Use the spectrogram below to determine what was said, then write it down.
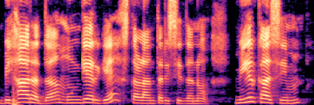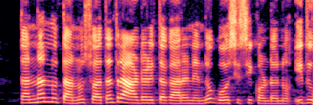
ಬಿಹಾರದ ಮುಂಗೇರ್ಗೆ ಸ್ಥಳಾಂತರಿಸಿದನು. ಮೀರ್ ಖಾಸಿಂ ತನ್ನನ್ನು ತಾನು ಸ್ವತಂತ್ರ ಆಡಳಿತಗಾರನೆಂದು ಘೋಷಿಸಿಕೊಂಡನು. ಇದು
